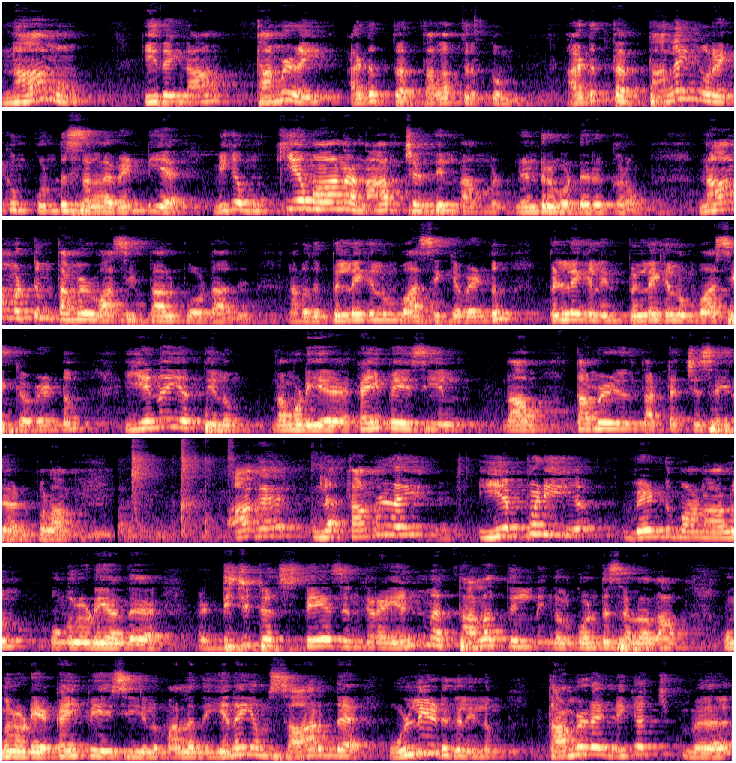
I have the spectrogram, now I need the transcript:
நாமும் இதை நாம் தமிழை அடுத்த தளத்திற்கும் அடுத்த தலைமுறைக்கும் கொண்டு செல்ல வேண்டிய மிக முக்கியமான நார்ச்சந்தில் நாம் நின்று கொண்டிருக்கிறோம். நாம் மட்டும் தமிழ் வாசித்தால் போதாது. நமது பிள்ளைகளும் வாசிக்க வேண்டும். பிள்ளைகளின் பிள்ளைகளும் வாசிக்க வேண்டும். இணையத்திலும் நம்முடைய கைபேசியில் நாம் தமிழில் தட்டச்சு செய்து அனுப்பலாம். ஆக ந- தமிழை எப்படி வேண்டுமானாலும் உங்களுடைய அந்த டிஜிட்டல் ஸ்பேஸ் என்கிற எண்ம தளத்தில் நீங்கள் கொண்டு செல்லலாம். உங்களுடைய கைபேசியிலும் அல்லது இணையம் சார்ந்த உள்ளீடுகளிலும் தமிழை மிக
